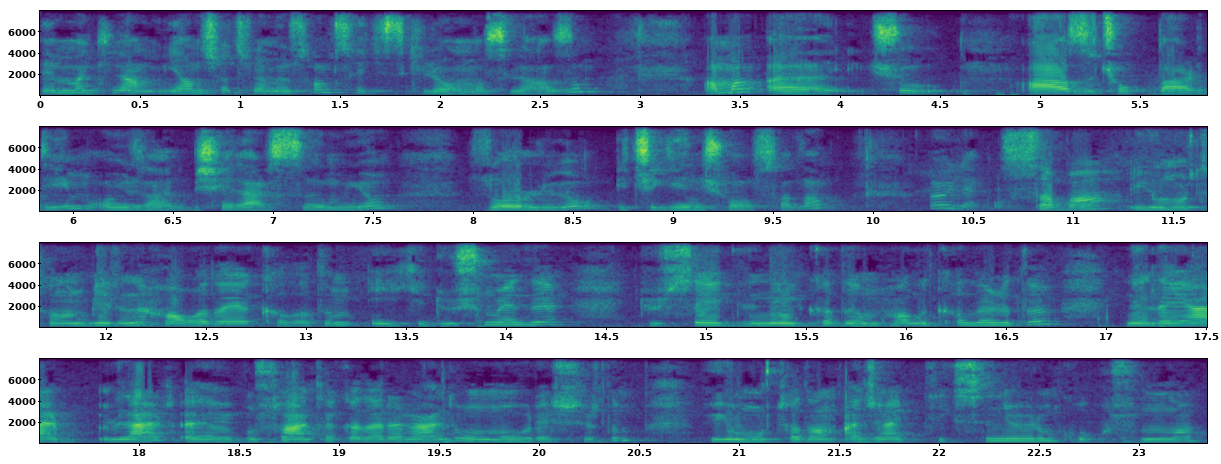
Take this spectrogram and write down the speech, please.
Benim makinem yanlış hatırlamıyorsam 8 kilo olması lazım. Ama e, şu ağzı çok dar diyeyim. O yüzden bir şeyler sığmıyor. Zorluyor. içi geniş olsa da. Öyle. Sabah yumurtanın birini havada yakaladım. İyi ki düşmedi. Düşseydi ne yıkadığım halı kalırdı ne de yerler. E, bu saate kadar herhalde onunla uğraşırdım. Yumurtadan acayip tiksiniyorum kokusundan.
